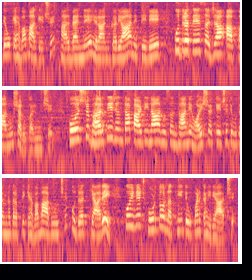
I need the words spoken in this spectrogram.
તેઓ કહેવા માંગે છે. પાલબેનને હેરાન કર્યા અને તેને કુદરતે સજા આપવાનું શરૂ કર્યું છે. પોસ્ટ ભારતીય જનતા પાર્ટીના અનુસંધાને હોઈ શકે છે તેવું તેમના તરફથી કહેવામાં આવ્યું છે. કુદરત ક્યારેય કોઈને છોડતો નથી તેવું પણ કહી રહ્યા છે.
